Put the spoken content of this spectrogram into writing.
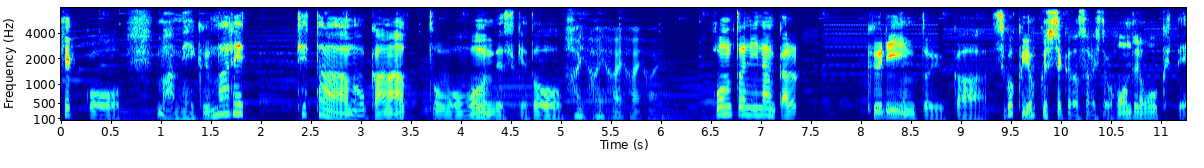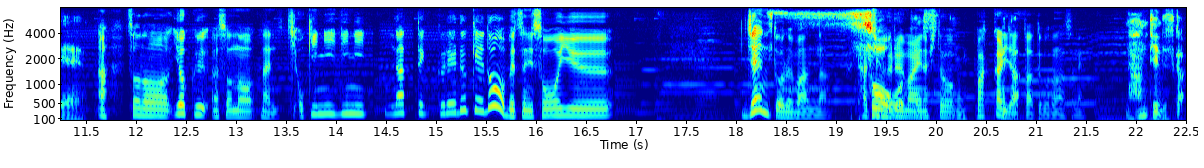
結構、まあ恵まれてたのかなとも思うんですけど、はいはいはいはいはい。本当になんかクリーンというか、すごく良くしてくださる人が本当に多くて、あそのよくあその何？きお気に入りになってくれるけど別にそういうジェントルマンな立ち振る舞いの人ばっかりだったってことなんですね。なんていうんですか、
